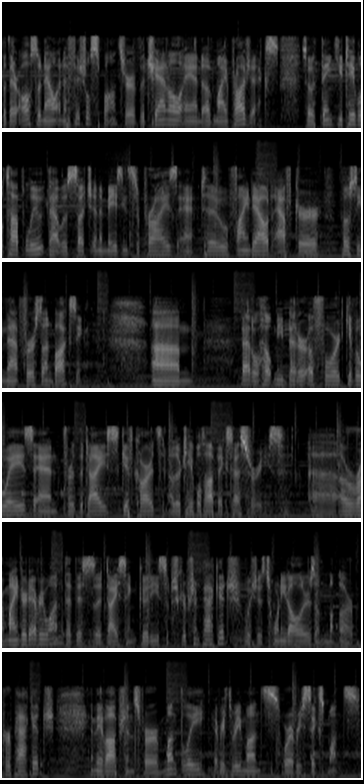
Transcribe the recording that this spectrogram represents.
but they're also now an official sponsor of the channel and of my projects. So thank you Tabletop Loot. That was such an amazing surprise to find out after posting that first unboxing. Um, That'll help me better afford giveaways and for the dice, gift cards, and other tabletop accessories. Uh, a reminder to everyone that this is a Dice and Goodies subscription package, which is $20 a or per package, and they have options for monthly, every three months, or every six months.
